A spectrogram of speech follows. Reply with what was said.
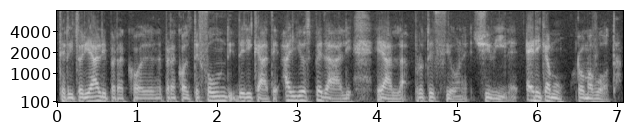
territoriali per, raccol- per raccolte fondi dedicate agli ospedali e alla protezione civile. Erika Mu, Roma Vuota.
